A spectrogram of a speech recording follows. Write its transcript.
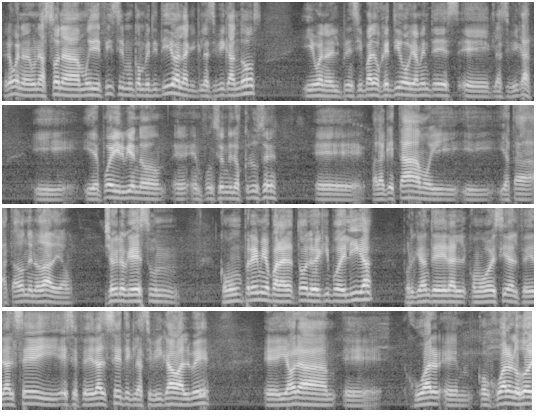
pero bueno, es una zona muy difícil, muy competitiva en la que clasifican dos y bueno, el principal objetivo obviamente es eh, clasificar y, después ir viendo en, función de los cruces eh, para qué estamos y, hasta, hasta dónde nos da, digamos. Yo creo que es un, como un premio para todos los equipos de liga, porque antes era, como vos decías, el Federal C y ese Federal C te clasificaba al B, eh, y ahora eh, jugar, conjugaron los dos,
